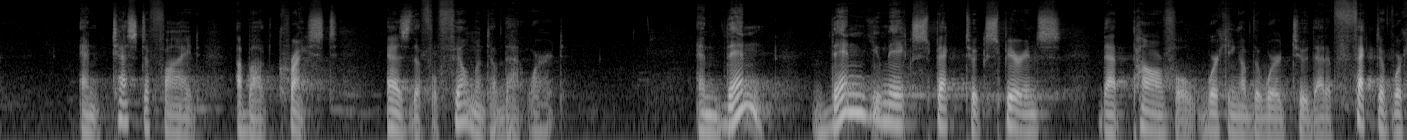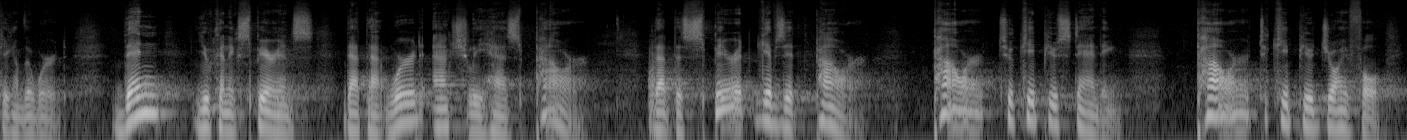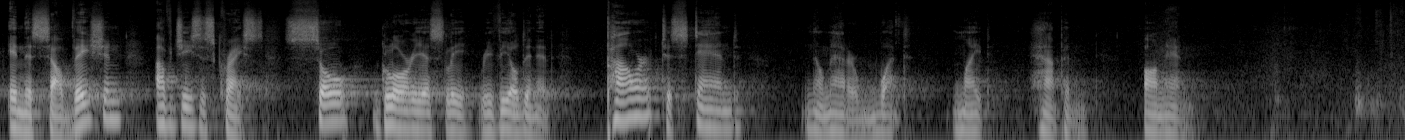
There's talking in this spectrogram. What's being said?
and testified about Christ as the fulfillment of that word. And then, then you may expect to experience that powerful working of the word too, that effective working of the word. Then you can experience that that word actually has power, that the Spirit gives it power power to keep you standing, power to keep you joyful in the salvation of Jesus Christ, so gloriously revealed in it. Power to stand no matter what might happen. Amen.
